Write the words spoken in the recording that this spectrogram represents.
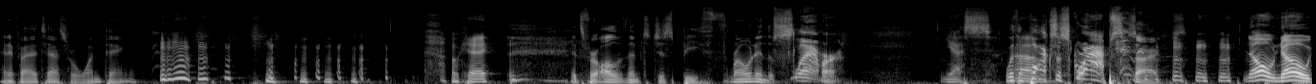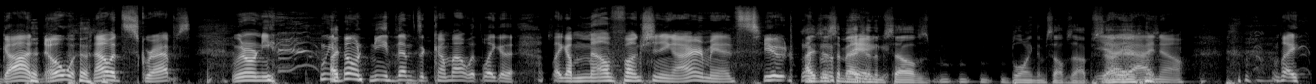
And if I had to ask for one thing, Okay. it's for all of them to just be thrown in the slammer Yes. with a Um, box of scraps. Sorry. No, no, God, no. now it's scraps. We don't need. We I- don't need them to come out with like a like a malfunctioning Iron Man suit. I just imagine Like- themselves m- m- blowing themselves up. So, Yeah, yeah, I know. like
